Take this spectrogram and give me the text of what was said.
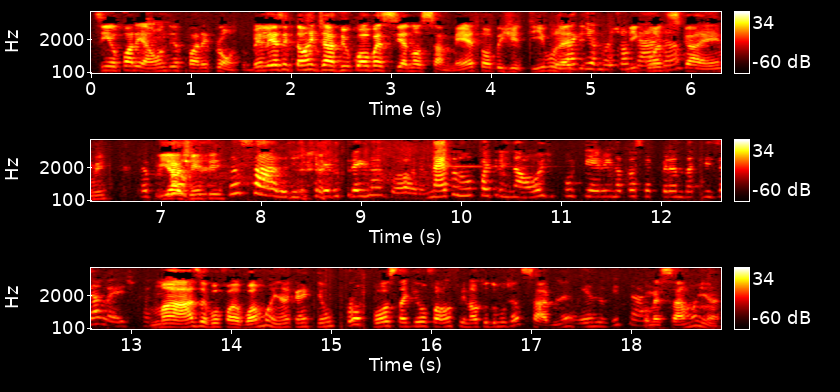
Sim, eu parei aonde? Eu parei pronto. Beleza, então a gente já viu qual vai ser a nossa meta, o objetivo, Eu né? aqui, De, amor, de quantos KM. Porque E a eu- gente. Cansada, gente. Cheguei do treino agora. Neto não foi treinar hoje porque ele ainda tá se recuperando da crise alérgica. Né? Mas eu vou falar, vou amanhã, que a gente tem um propósito aqui que eu vou falar no final, todo mundo já sabe, né? É novidade. Começar amanhã.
